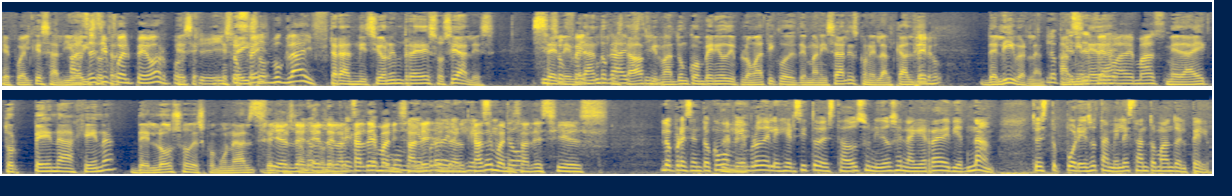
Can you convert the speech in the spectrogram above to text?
que fue el que salió. Ah, ese sí fue el peor, porque hizo este Facebook Live. Transmisión en redes sociales, celebrando que estaba firmando un convenio diplomático desde Manizales con el alcalde de Liberland. A mí me da, además, me da Héctor pena ajena del oso descomunal. Sí, el, el, del alcalde de Manizales, el del alcalde de Manizales sí es lo presentó como miembro del ejército de Estados Unidos en la guerra de Vietnam. Entonces, por eso también le están tomando el pelo.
